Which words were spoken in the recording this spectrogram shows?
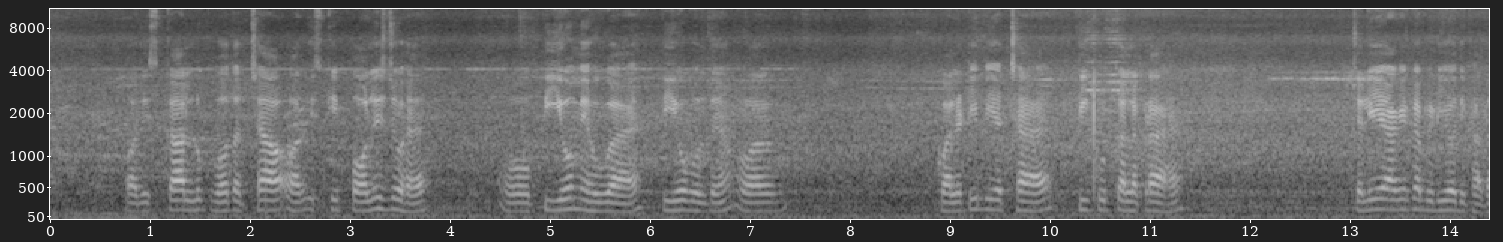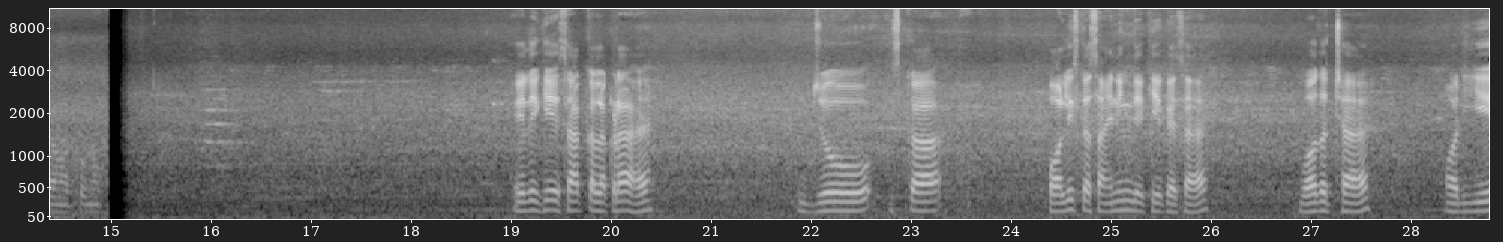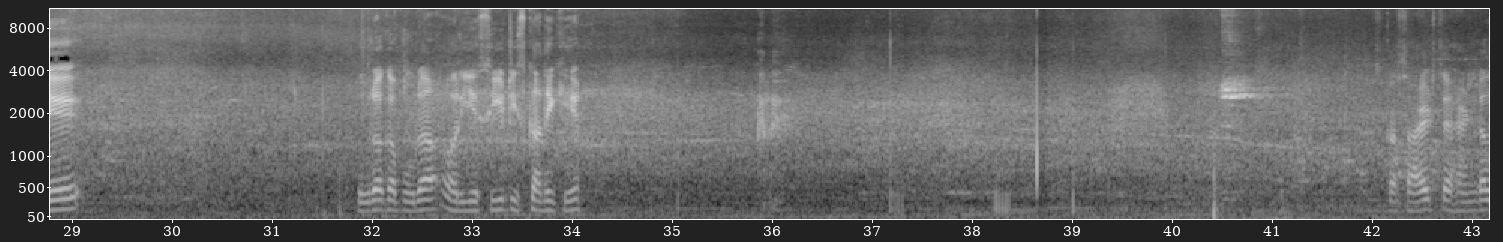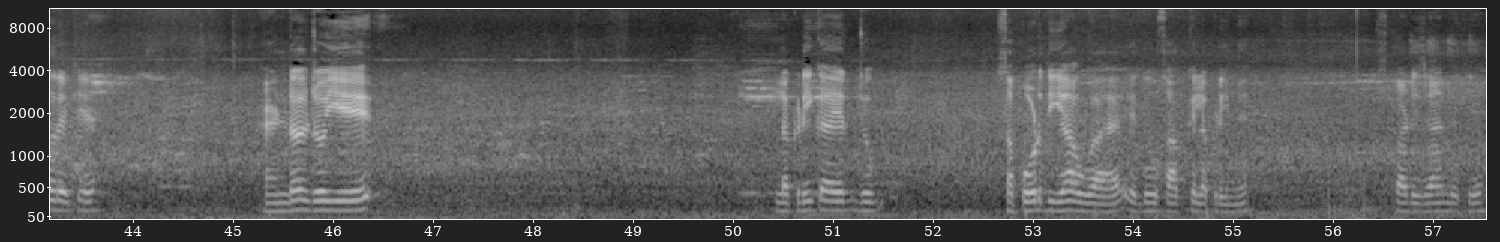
और इसका लुक बहुत अच्छा और इसकी पॉलिश जो है, वो पीओ में हुआ है। पीओ बोलते हैं और क्वालिटी भी अच्छा है। टी कूट का लकड़ा है। चलिए आगे का वीडियो दिखाता हूँ आपको मैं। ये देखिए साग का लकड़ा है, जो इसका पॉलिश का साइनिंग देखिए कैसा है। बहुत अच्छा है, और ये पूरा का पूरा, और ये सीट इसका देखिए। इसका साइड से हैंडल देखिए। हैंडल जो ये लकड़ी का ये जो सपोर्ट दिया हुआ है, ये दो साग के लकड़ी में इसका डिज़ाइन देखिए।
